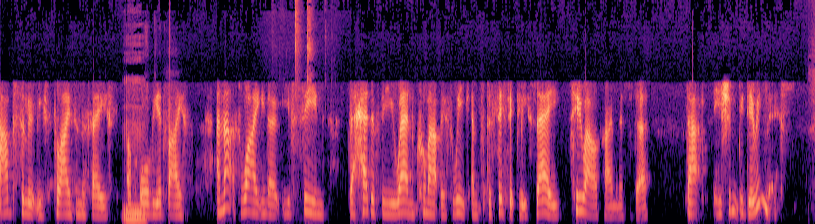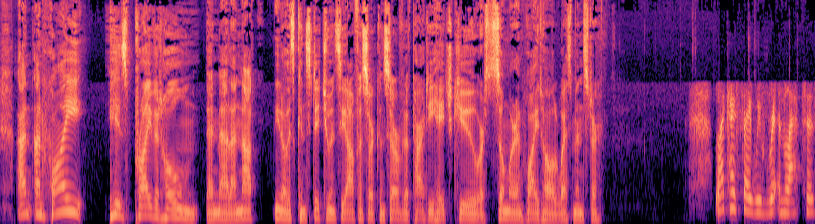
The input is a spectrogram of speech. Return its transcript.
absolutely flies in the face of mm. all the advice. And that's why, you know, you've seen the head of the UN come out this week and specifically say to our Prime Minister that he shouldn't be doing this. And and why his private home then, Mel, and not you know his constituency office or Conservative Party HQ or somewhere in Whitehall, Westminster? like I say, we've written letters.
